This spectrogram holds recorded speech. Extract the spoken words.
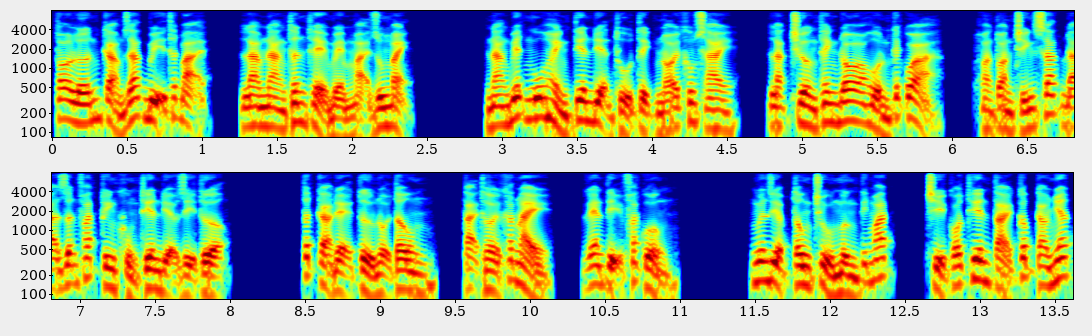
To lớn cảm giác bị thất bại, làm nàng thân thể mềm mại rung mạnh. Nàng biết ngũ hành tiên điện thủ tịch nói không sai, lạc trường thanh đo hồn kết quả, hoàn toàn chính xác đã dẫn phát kinh khủng thiên địa dị tượng. Tất cả đệ tử nội tông, tại thời khắc này, ghen tị phát cuồng. Nguyên diệp tông chủ mừng tít mắt, chỉ có thiên tài cấp cao nhất,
